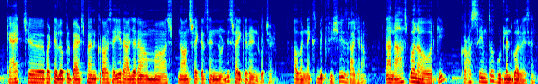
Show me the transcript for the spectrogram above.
క్యాచ్ uh, పట్టే లోపల బ్యాట్స్మెన్ క్రాస్ అయ్యి రాజారాం నాన్ స్ట్రైకర్స్ ఎండ్ నుండి స్ట్రైకర్ ఎండ్కి వచ్చాడు. Our next big fish is Rajaram. నా లాస్ట్ బాల్ ఆ ఓవర్కి క్రాస్ సేమ్తో గుడ్ లెంత్ బాల్ వేశాను.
